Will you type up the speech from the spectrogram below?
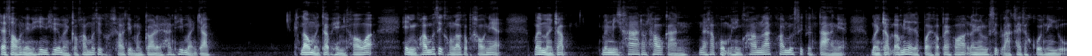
แต่สองเหรียญที่นี่คือเหมือนกับความรู้สึกของชาวสีมังกรหลายท่านที่เหมือนกับ เราเหมือนกับเห็นเขาว่าเห็นความรู้สึกของเรากับเขาเนี่ยมันเหมือนกับมันมีค่าเท่า ๆกันนะครับผมเห็นความรักความรู้สึกต่างๆเนี่ยเหมือนกับเราไม่อยากจะปล่อยเขาไปเพราะเรายังรู้สึกรักใครสักคนหนึ่งอยู่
